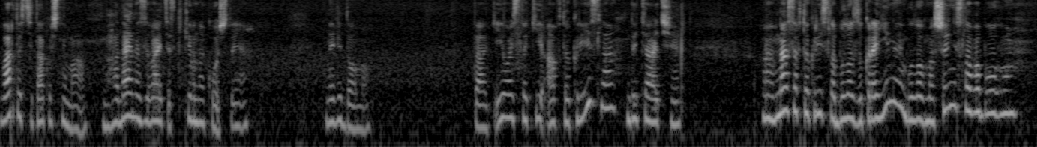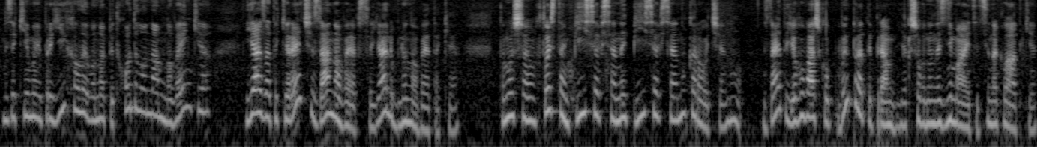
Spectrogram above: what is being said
Вартості також нема. Вгадай, називається, скільки вона коштує. Невідомо. Так, і ось такі автокрісла дитячі. Е, В нас автокрісло було з України, було в машині, слава Богу, з якими приїхали, воно підходило нам новеньке. Я за такі речі за нове все. Я люблю нове таке. Тому що хтось там пісявся, не пісявся. Ну, коротше, ну, знаєте, його важко випрати, прям, якщо воно не знімається, ці накладки.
